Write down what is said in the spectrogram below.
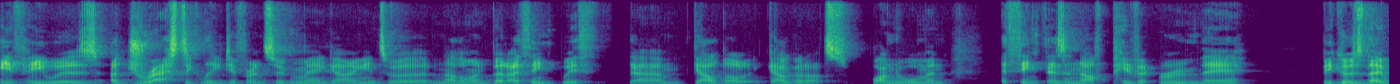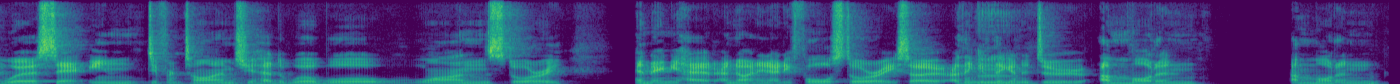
if he was a drastically different Superman going into another one, but I think with um, Gal, Gadot, Gal Gadot's Wonder Woman, I think there's enough pivot room there because they were set in different times. You had the World War One story, and then you had a 1984 story. So I think if they're Mm. going to do a modern a modern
